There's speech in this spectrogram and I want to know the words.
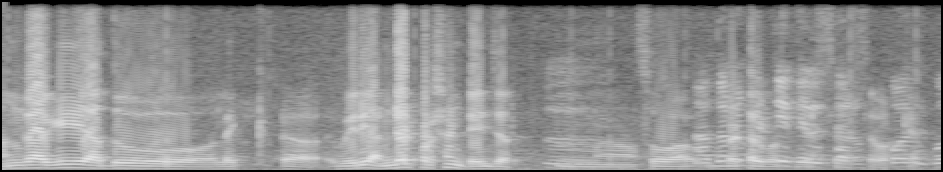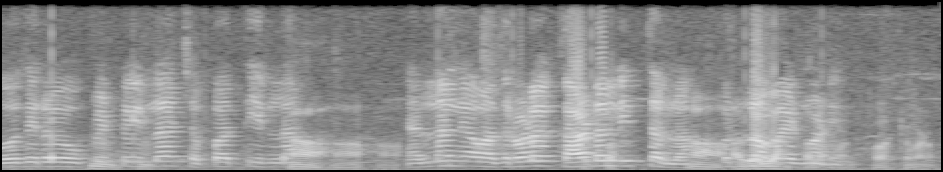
ಹಂಗಾಗಿ ಅದು like very hundred percent danger so better ಗೋಧಿ ರವೆ ಉಪ್ಪಿಟ್ಟು ಇಲ್ಲ ಚಪಾತಿ ಇಲ್ಲ. ಎಲ್ಲ ನೀವು ಅದ್ರೊಳಗೆ ಇತ್ತಲ್ಲ ಓಕೆ ಮೇಡಮ್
